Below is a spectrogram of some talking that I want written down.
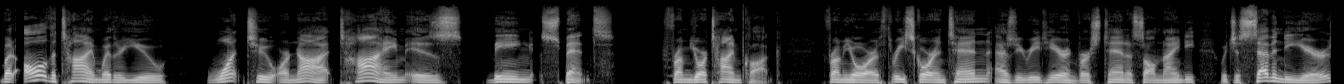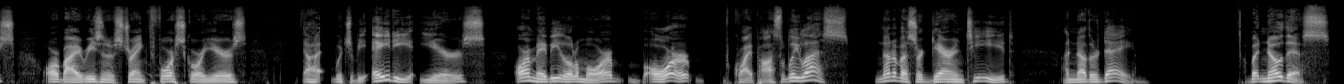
But all the time, whether you want to or not, time is being spent from your time clock, from your three score and 10, as we read here in verse 10 of Psalm 90, which is 70 years, or by reason of strength, four score years, uh, which would be 80 years, or maybe a little more, or quite possibly less. None of us are guaranteed another day. But know this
